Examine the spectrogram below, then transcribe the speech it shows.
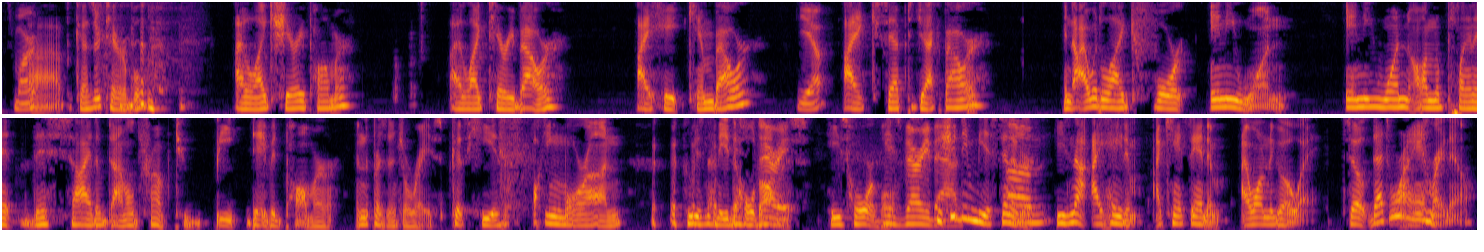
smart. uh, because they're terrible. I like Sherry Palmer. I like Teri Bauer. I hate Kim Bauer. yeah, I accept Jack Bauer. And I would like for anyone, anyone on the planet this side of Donald Trump to beat David Palmer in the presidential race because he is a fucking moron who does not need to hold very- office. He's horrible. He's very bad. He shouldn't even be a senator. Um, He's not. I hate him. I can't stand him. I want him to go away. So that's where I am right now.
